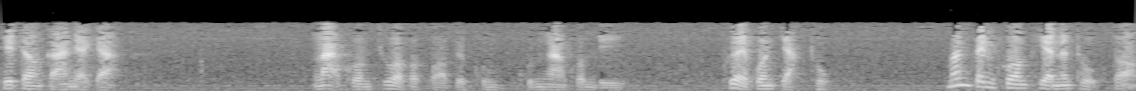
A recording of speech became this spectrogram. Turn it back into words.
ที่ต้องการอยากจะละความชั่วประกอบด้วยคุณคุณงามความดี พื่อพ้นจากทุกข์มันเป็นความเพียรนั้นถูกต้อง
